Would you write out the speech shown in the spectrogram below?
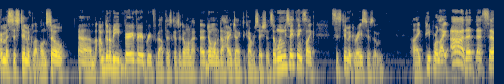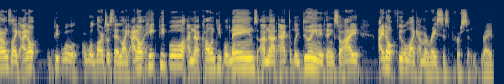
from a systemic level. And so um, I'm going to be very, very brief about this because I don't want to. I don't want to hijack the conversation. So when we say things like systemic racism, like people are like, ah, that that sounds like I don't. People will, will largely say like, I don't hate people. I'm not calling people names. I'm not actively doing anything. So I I don't feel like I'm a racist person, right?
